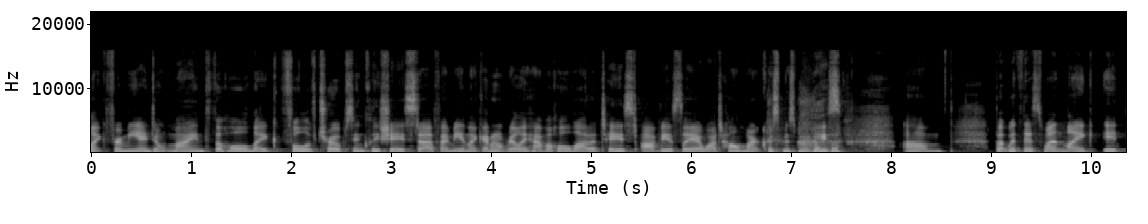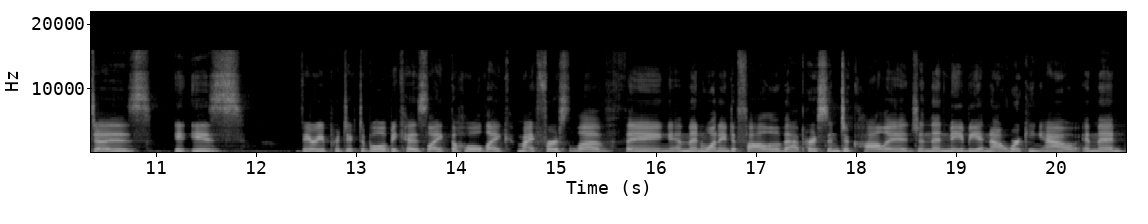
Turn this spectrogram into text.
like for me, I don't mind the whole like full of tropes and cliche stuff. I mean, like I don't really have a whole lot of taste. Obviously, I watch Hallmark Christmas movies. um, but with this one, like it does, it is very predictable because like the whole like my first love thing and then wanting to follow that person to college and then maybe it not working out and then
